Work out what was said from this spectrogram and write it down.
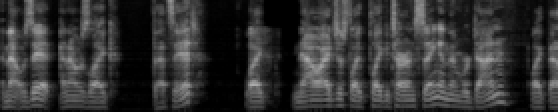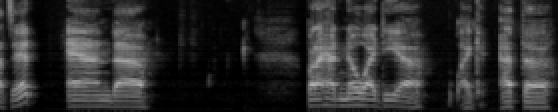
And that was it. And I was like, that's it? Like now I just like play guitar and sing and then we're done? Like that's it? And uh but I had no idea like at the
